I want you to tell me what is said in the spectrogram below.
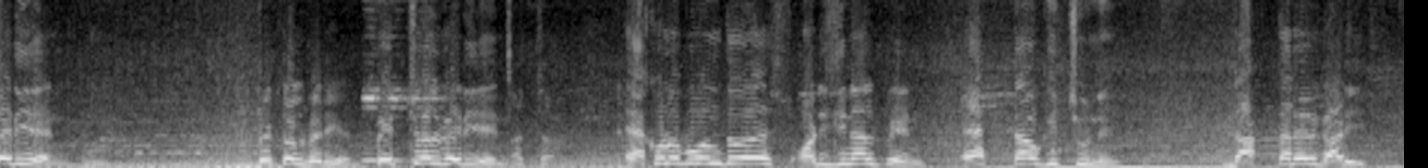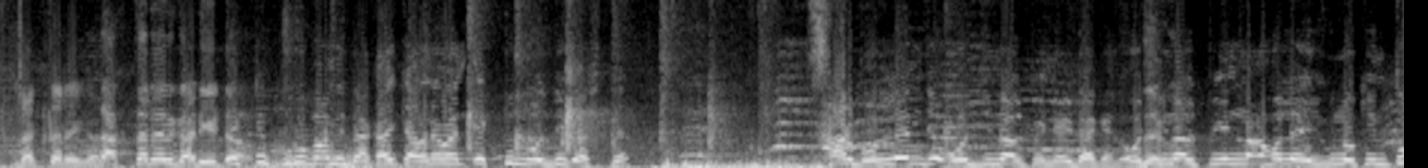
variant petrol variant petrol variant আচ্ছা। এখনও পর্যন্ত অরিজিনাল পেন একটাও কিচ্ছু নেই। ডাক্তারের গাড়ি। ডাক্তারের গাড়ি। ডাক্তারের গাড়ি এটা। একটু পুরো আমি দেখাই ক্যামেরাম্যান একটু নজদিক আসতে। স্যার বললেন যে অরিজিনাল পিন এই দেখেন। অরিজিনাল পিন না হলে এইগুলো কিন্তু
